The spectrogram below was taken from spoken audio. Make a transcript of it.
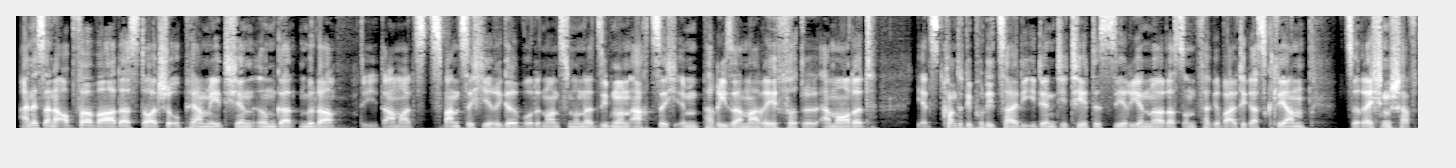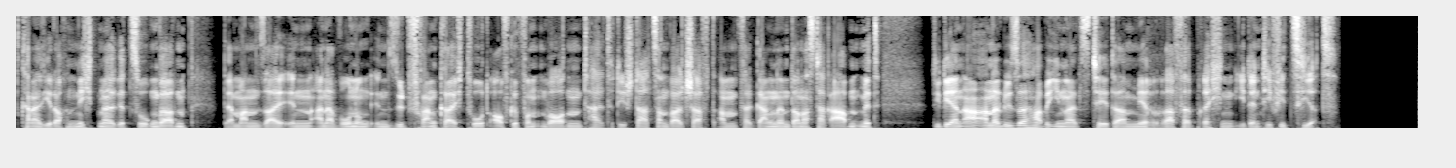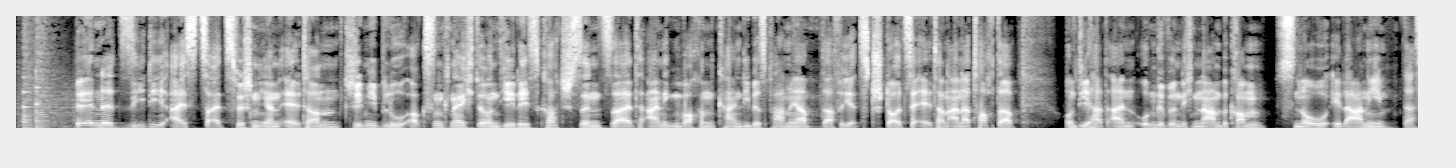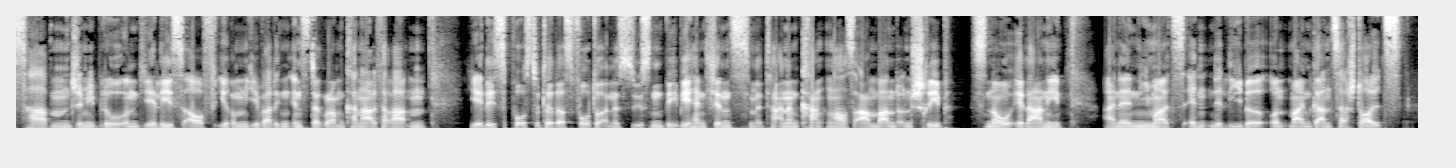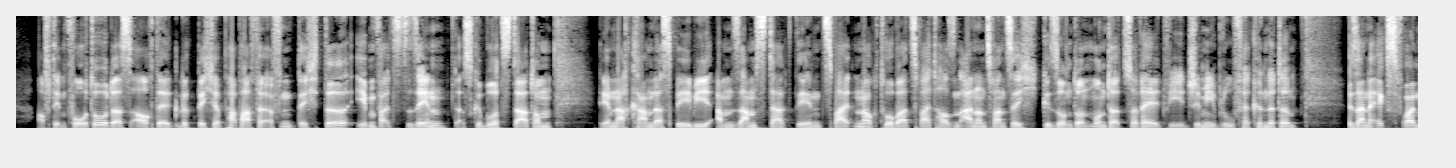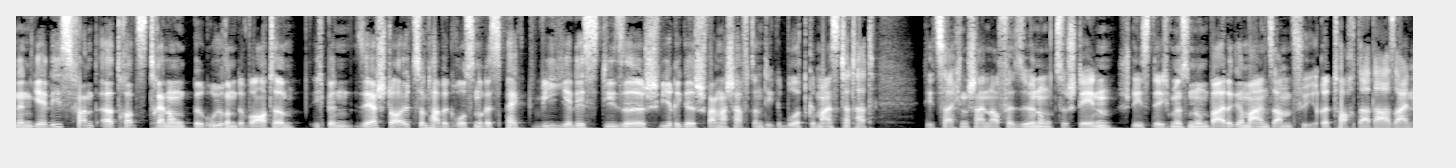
Eines seiner Opfer war das deutsche Au-pair-Mädchen Irmgard Müller. Die damals 20-Jährige wurde 1987 im Pariser Marais-Viertel ermordet. Jetzt konnte die Polizei die Identität des Serienmörders und Vergewaltigers klären. Zur Rechenschaft kann er jedoch nicht mehr gezogen werden. Der Mann sei in einer Wohnung in Südfrankreich tot aufgefunden worden, teilte die Staatsanwaltschaft am vergangenen Donnerstagabend mit. Die DNA-Analyse habe ihn als Täter mehrerer Verbrechen identifiziert. Beendet sie die Eiszeit zwischen ihren Eltern? Jimmy Blue Ochsenknechte und Jeli Scotch sind seit einigen Wochen kein Liebespaar mehr, dafür jetzt stolze Eltern einer Tochter. Und die hat einen ungewöhnlichen Namen bekommen, Snow Elani. Das haben Jimmy Blue und Jelis auf ihrem jeweiligen Instagram-Kanal verraten. Jelis postete das Foto eines süßen Babyhändchens mit einem Krankenhausarmband und schrieb, Snow Elani, eine niemals endende Liebe und mein ganzer Stolz. Auf dem Foto, das auch der glückliche Papa veröffentlichte, ebenfalls zu sehen, das Geburtsdatum. Demnach kam das Baby am Samstag, den 2. Oktober 2021, gesund und munter zur Welt, wie Jimmy Blue verkündete. Für seine Ex-Freundin Jelis fand er trotz Trennung berührende Worte. Ich bin sehr stolz und habe großen Respekt, wie Jelis diese schwierige Schwangerschaft und die Geburt gemeistert hat. Die Zeichen scheinen auf Versöhnung zu stehen. Schließlich müssen nun beide gemeinsam für ihre Tochter da sein.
